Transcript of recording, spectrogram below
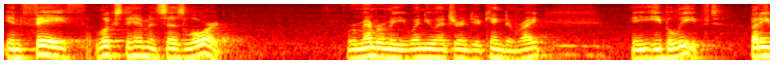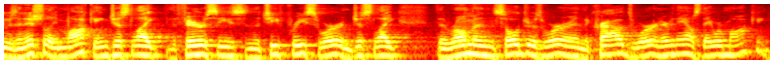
in faith, looks to him and says, Lord, remember me when you enter into your kingdom, right? He, he believed. But he was initially mocking, just like the Pharisees and the chief priests were, and just like the Roman soldiers were, and the crowds were, and everything else. They were mocking.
